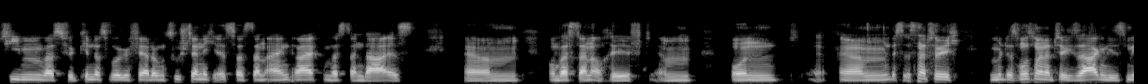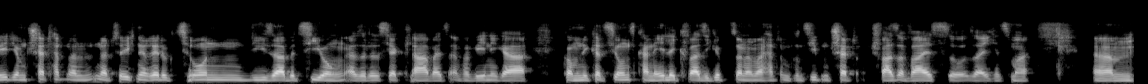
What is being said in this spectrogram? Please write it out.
Team, was für Kindeswohlgefährdung zuständig ist, was dann eingreift und was dann da ist ähm, und was dann auch hilft. Ähm, und ähm, das ist natürlich das muss man natürlich sagen, dieses Medium-Chat hat natürlich eine Reduktion dieser Beziehung. Also das ist ja klar, weil es einfach weniger Kommunikationskanäle quasi gibt, sondern man hat im Prinzip einen Chat schwarz auf weiß, so sage ich jetzt mal. Ähm,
